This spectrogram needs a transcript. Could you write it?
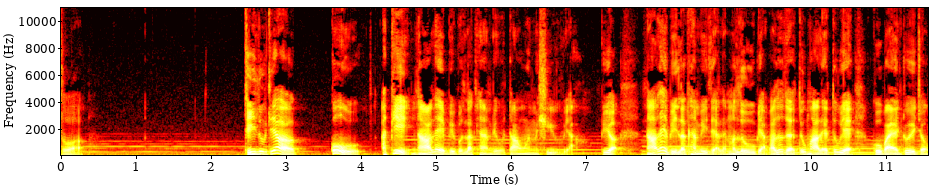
ဆိုတော့ဒီလူတယောက်ကိုယ်အပြည့်နားလဲပေးဖို့လက်ခံပေးဖို့တာဝန်မရှိဘူးဗျာ။ပြီးတော့နားလဲပြီးလက်ခံပေးတယ်လည်းမလိုဘူးဗျဘာလို့လဲသူ့မှာလည်းသူ့ရဲ့ကိုယ်ပိုင်အတွေ့အကြုံ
